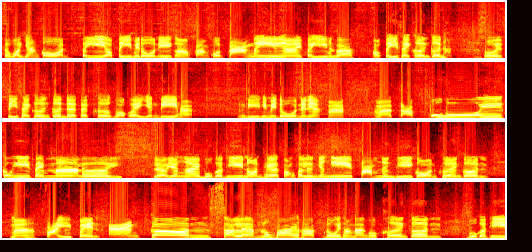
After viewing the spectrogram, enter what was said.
แต่ว่ายังก่อนตีเอาตีไม่โดนอีกอ้าวต่างคนต่างนี่ไงตีมันซะเอาตีใส่เคิร์นเกินโอ้ยตีใส่เคิร์นเกินด้วยแต่เคิร์กบอกเอ้ยยังดีฮะยังดีที่ไม่โดนนะเนี่ยมามาจับโอ้โหเก้าอี้เต็มหน้าเลย แล้วยังไงบุกทีนอนแผ่สองสลึงอย่างนี้ ปั๊มหนึ่งทีก่อนเคิร์นเกินมาใส่เป็นแองเกิลสแลมลงไปครับ โดยทางด้านของเคิร์นเกิลบุกที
